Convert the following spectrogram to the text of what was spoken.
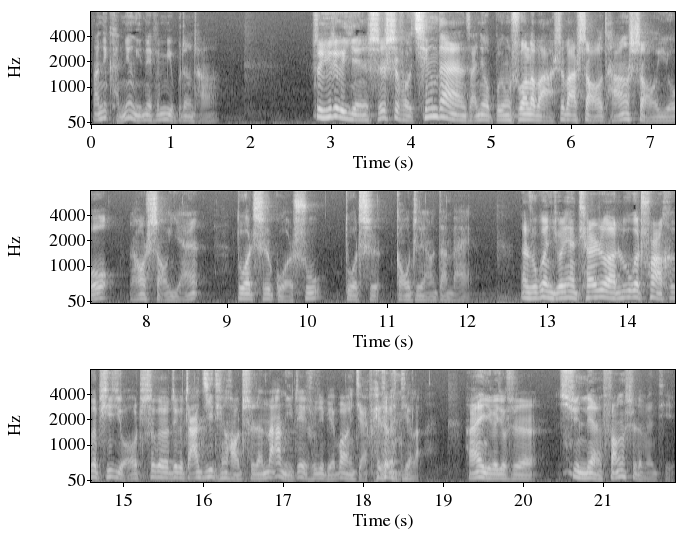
那你肯定你内分泌不正常。至于这个饮食是否清淡，咱就不用说了吧，是吧？少糖、少油，然后少盐，多吃果蔬，多吃高质量的蛋白。那如果你觉得现在天热，撸个串、喝个啤酒、吃个这个炸鸡挺好吃的，那你这时候就别抱怨减肥的问题了。还有一个就是训练方式的问题。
